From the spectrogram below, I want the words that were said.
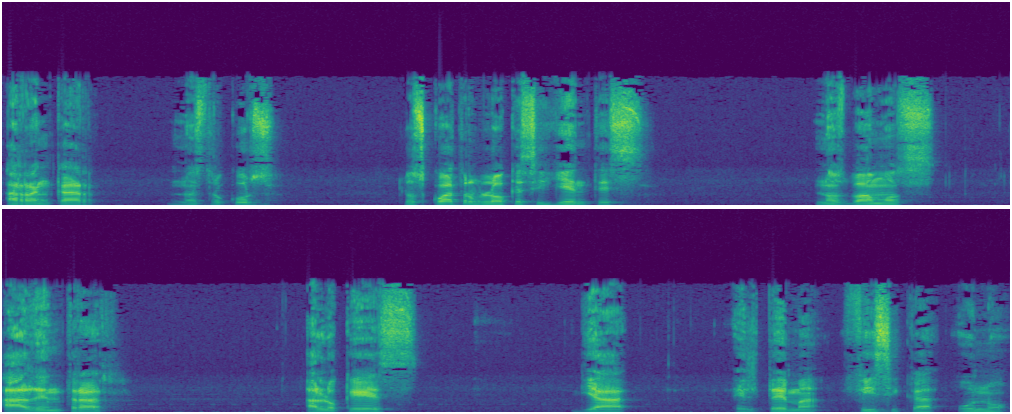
arrancar nuestro curso. Los cuatro bloques siguientes nos vamos a adentrar a lo que es ya el tema física 1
